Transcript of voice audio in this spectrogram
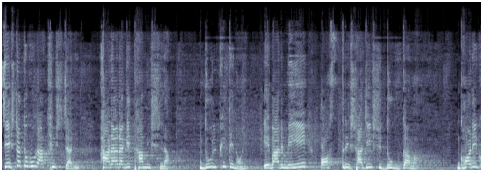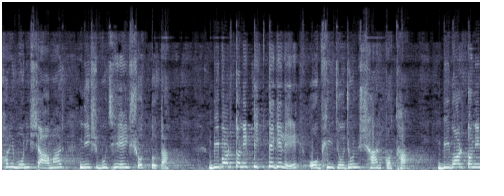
চেষ্টা তবু রাখিস জারি, হারার আগে থামিস না। দুলফিতে নয়, এবার মেয়ে অস্ত্রে সাজিস দুর্গামা ঘরে ঘরে মনীষা আমার নিশ বুঝে এই সত্যতা। বিবর্তনে টিকতে গেলে অভিযোজন সার কথা। বিবর্তনে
